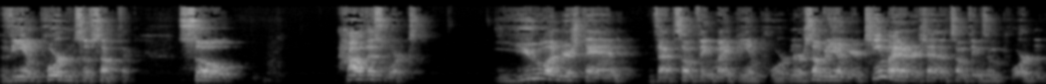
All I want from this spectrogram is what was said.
the importance of something. So, how this works, you understand that something might be important, or somebody on your team might understand that something's important,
